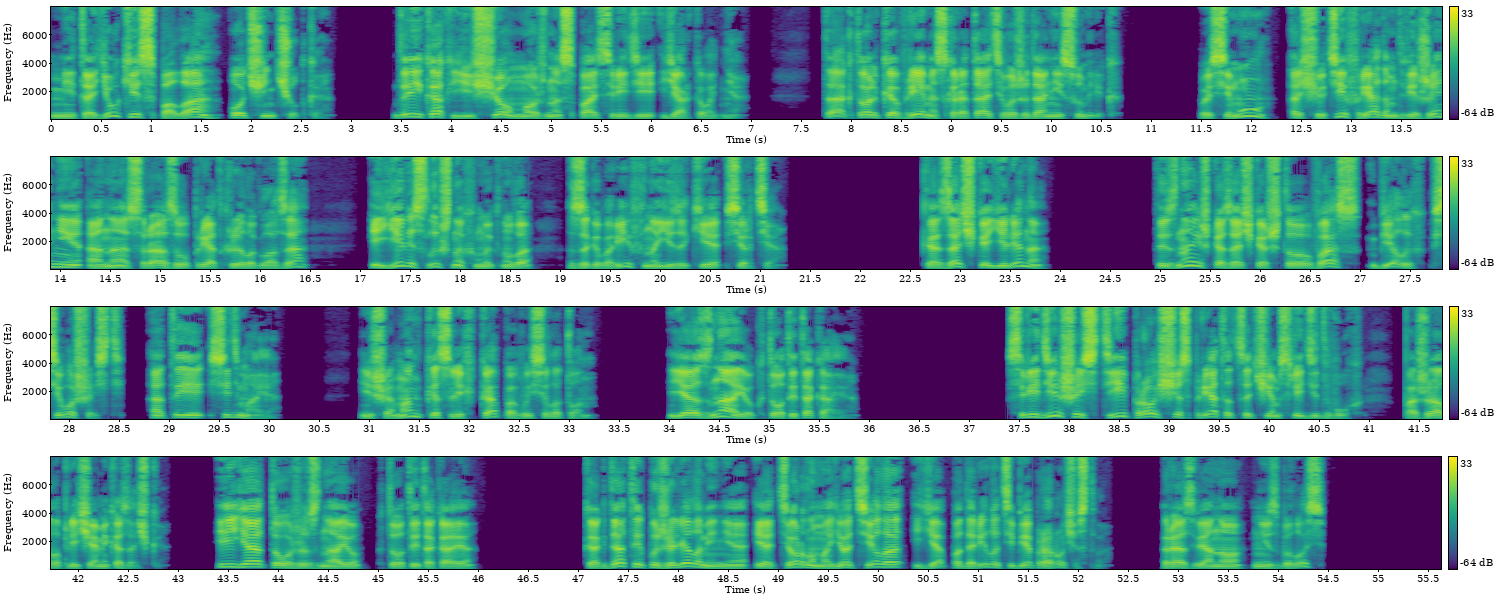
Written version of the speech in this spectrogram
Митаюки спала очень чутко. Да и как еще можно спать среди яркого дня? Так только время скоротать в ожидании сумерек. Посему, ощутив рядом движение, она сразу приоткрыла глаза и еле слышно хмыкнула, заговорив на языке сертя. «Казачка Елена? Ты знаешь, казачка, что вас, белых, всего шесть, а ты седьмая?» И шаманка слегка повысила тон. «Я знаю, кто ты такая. Среди шести проще спрятаться, чем среди двух», — пожала плечами казачка. «И я тоже знаю, кто ты такая. Когда ты пожалела меня и оттерла мое тело, я подарила тебе пророчество. Разве оно не сбылось?»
